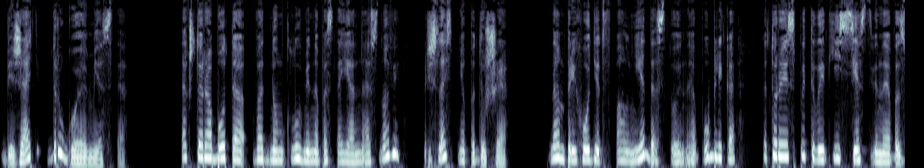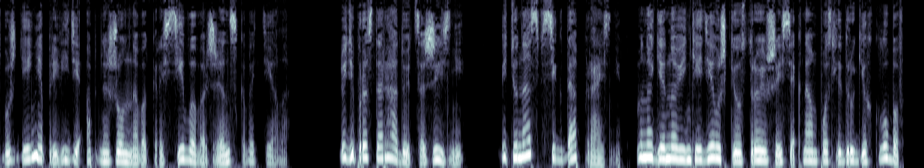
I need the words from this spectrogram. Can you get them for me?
бежать в другое место. Так что работа в одном клубе на постоянной основе пришлась мне по душе. Нам приходит вполне достойная публика, которая испытывает естественное возбуждение при виде обнаженного красивого женского тела. Люди просто радуются жизни, ведь у нас всегда праздник. Многие новенькие девушки, устроившиеся к нам после других клубов,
